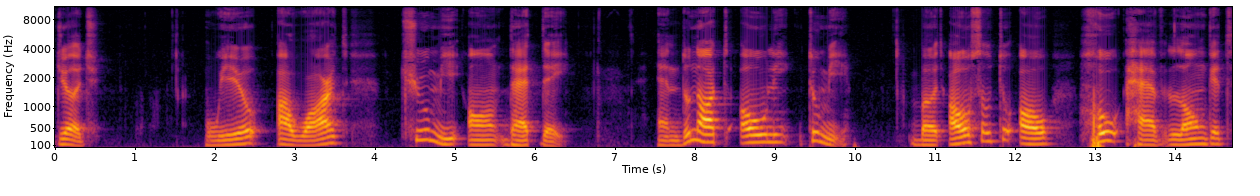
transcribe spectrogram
judge, will award to me on that day. And do not only to me, but also to all who have longed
